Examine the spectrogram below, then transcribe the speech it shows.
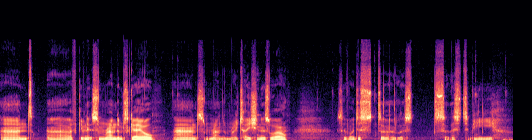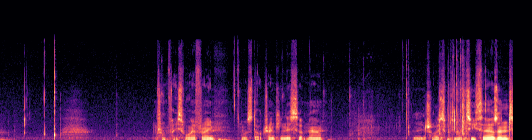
and uh, I've given it some random scale and some random rotation as well. So if I just uh, let's set this to be front face wireframe. We'll start cranking this up now. And try something like 2000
